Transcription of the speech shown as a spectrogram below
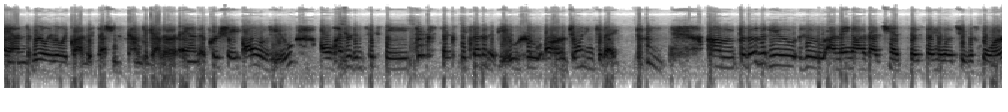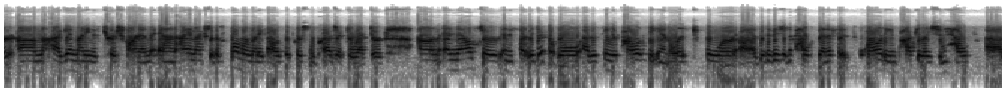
and really, really glad this session has come together. And appreciate all of you, all 166, 67 of you who are joining today. Um, for those of you who I may not have had a chance to say hello to before, um, again, my name is Trish Farnham, and I am actually the former Money Follows the Person Project Director, um, and now serve in a slightly different role as a Senior Policy Analyst for uh, the Division of Health Benefits, Quality and Population Health uh,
